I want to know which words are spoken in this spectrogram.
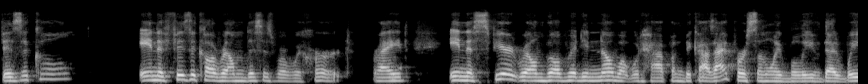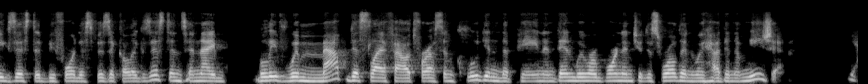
physical. In the physical realm, this is where we hurt, right? In the spirit realm, we already know what would happen because I personally believe that we existed before this physical existence. And I believe we mapped this life out for us, including the pain. And then we were born into this world and we had an amnesia. Yeah.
